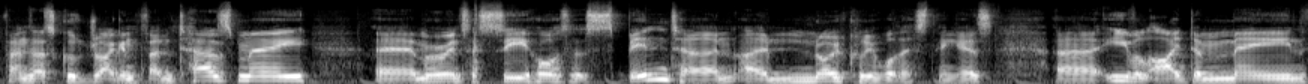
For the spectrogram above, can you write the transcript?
Fantastical Dragon Phantazmay, uh, a Seahorse, Spin Turn, I have no clue what this thing is, uh, Evil Eye Domain,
